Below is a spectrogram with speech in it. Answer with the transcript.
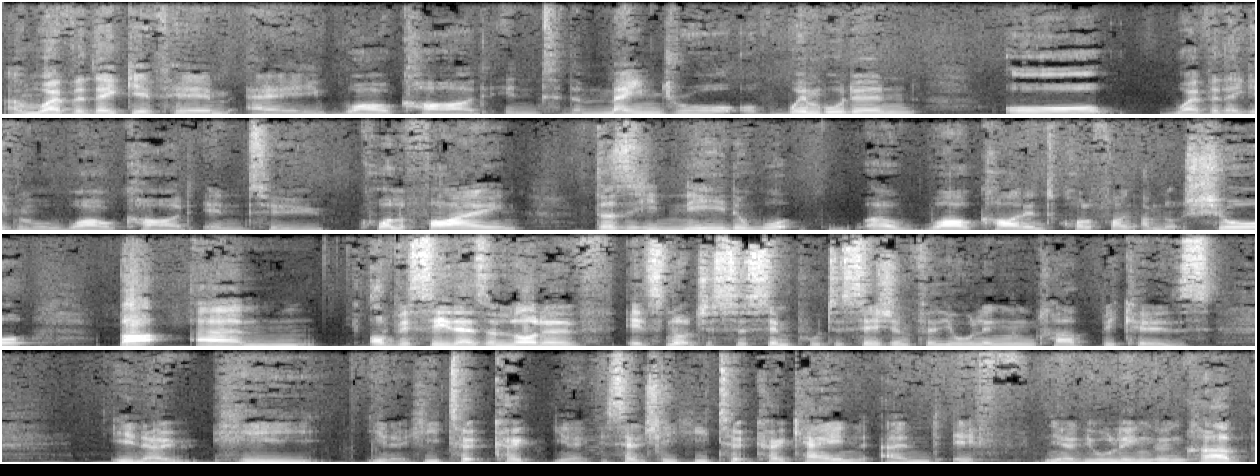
and whether they give him a wild card into the main draw of Wimbledon or whether they give him a wild card into qualifying. Does he need a, a wild card into qualifying? I'm not sure, but um, obviously there's a lot of. It's not just a simple decision for the All England club because you know he you know he took co- you know essentially he took cocaine, and if you know the All England club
